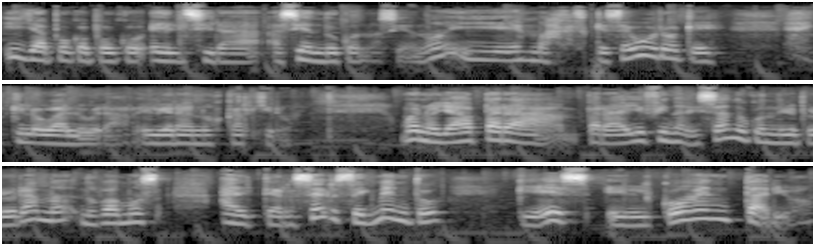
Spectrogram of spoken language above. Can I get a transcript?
Y ya poco a poco él se irá haciendo conocido, ¿no? Y es más que seguro que, que lo va a lograr el gran Oscar Girón. Bueno, ya para, para ir finalizando con el programa, nos vamos al tercer segmento, que es el comentario.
